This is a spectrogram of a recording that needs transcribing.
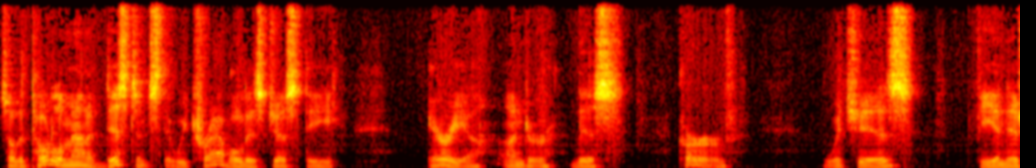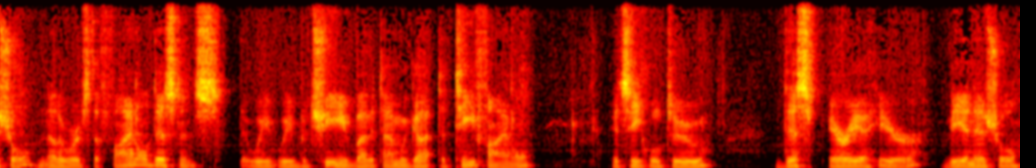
So the total amount of distance that we traveled is just the area under this curve, which is V initial, in other words, the final distance that we, we've achieved by the time we got to T final, it's equal to this area here, V initial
